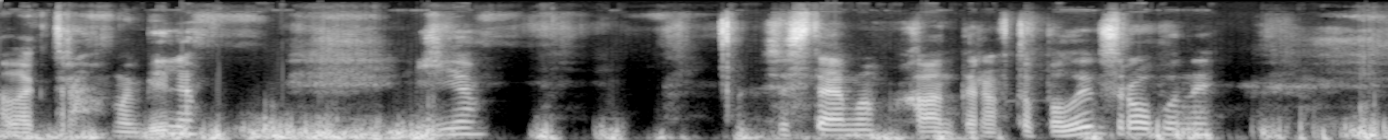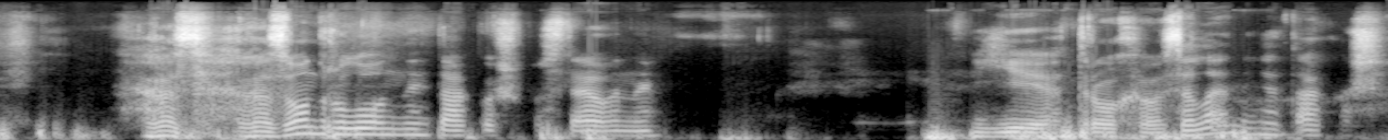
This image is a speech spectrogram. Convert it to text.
електромобіля є система. Хантер автополив зроблений. Газ, газон рулонний також поставлений. Є трохи озеленення також.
